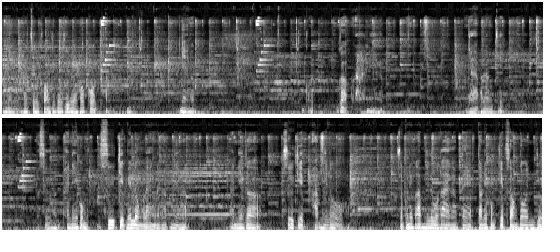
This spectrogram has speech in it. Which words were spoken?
เนี่ยครับเราเจอของที่เราซื้อเราก็กดครับเนี่ยครับกดก็นี่ครับยาพลังจิต ซื้อครับ อันนี้ผมซื้อเก็บไว้ลงแรงนะครับเนี่ยครับ อันนี้ก็ซื้อเก็บอัพฮีโร่สำหรับพนี้ก็อัพฮีโร่ได้ครับ แต่ตอนนี้ผมเก็บ 2 ตัวอยู่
